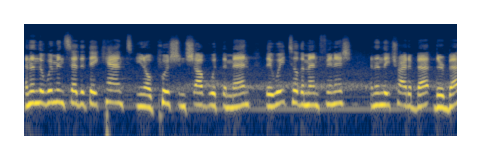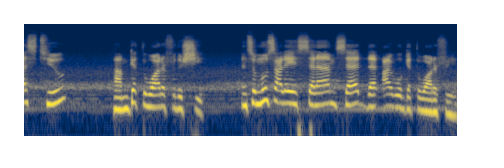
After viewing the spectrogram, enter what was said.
And then the women said that they can't, you know, push and shove with the men. They wait till the men finish and then they try to bet their best to um, get the water for their sheep. And so Musa alayhi salam said that I will get the water for you.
